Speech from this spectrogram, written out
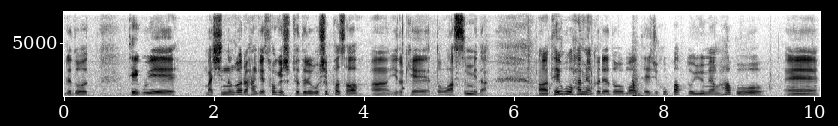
그래도 대구에 맛있는 거를 한 개 소개시켜 드리고 싶어서, 어, 이렇게 또 왔습니다. 어, 대구 하면 그래도 뭐 돼지국밥도 유명하고, 예,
